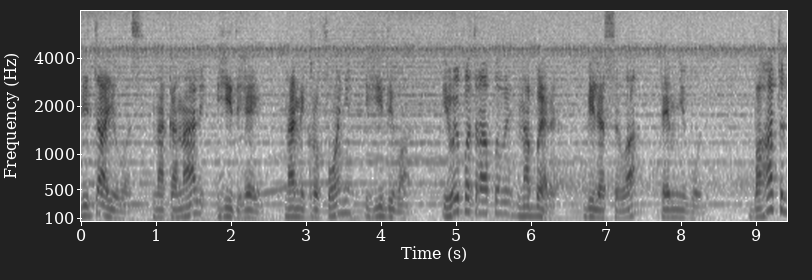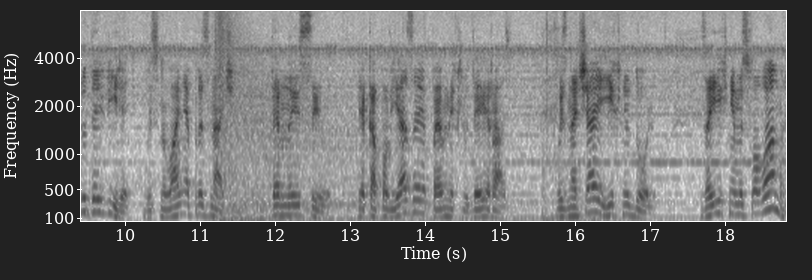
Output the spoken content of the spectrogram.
Вітаю вас на каналі Гід. На мікрофоні Гід Іван. І ви потрапили на берег біля села Темні Води. Багато людей вірять в існування призначення, темної сили, яка пов'язує певних людей разом, визначає їхню долю. За їхніми словами,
